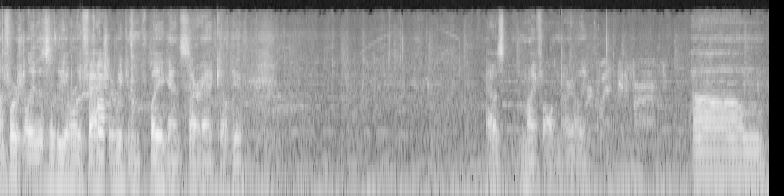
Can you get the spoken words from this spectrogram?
unfortunately, this is the only faction we can play against. Sorry, I killed you. That was my fault entirely. Um.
